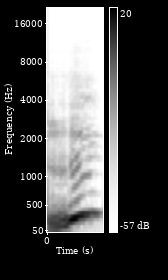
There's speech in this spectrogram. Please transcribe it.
んうん。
